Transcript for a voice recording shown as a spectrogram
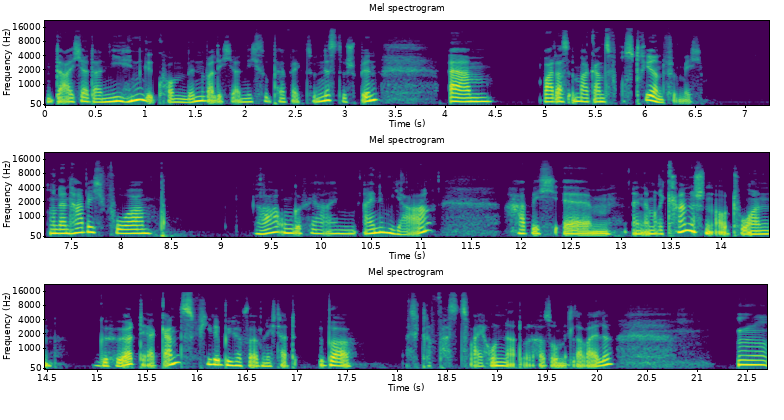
Und da ich ja da nie hingekommen bin, weil ich ja nicht so perfektionistisch bin, ähm, war das immer ganz frustrierend für mich. Und dann habe ich vor ja, ungefähr einem, einem Jahr habe ich ähm, einen amerikanischen Autoren gehört, der ganz viele Bücher veröffentlicht hat, über, ich glaube, fast 200 oder so mittlerweile. Mm,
